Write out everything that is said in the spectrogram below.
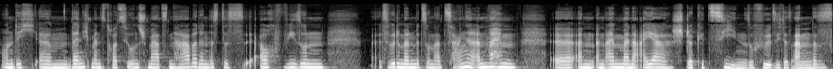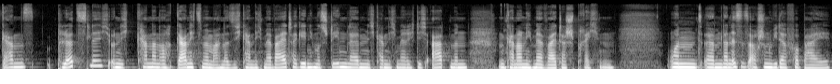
und ich, ähm, wenn ich Menstruationsschmerzen habe, dann ist es auch wie so ein als würde man mit so einer Zange an meinem, äh, an, an einem meiner Eierstöcke ziehen. So fühlt sich das an. Das ist ganz plötzlich und ich kann dann auch gar nichts mehr machen. Also ich kann nicht mehr weitergehen, ich muss stehen bleiben, ich kann nicht mehr richtig atmen und kann auch nicht mehr weiter sprechen. Und ähm, dann ist es auch schon wieder vorbei.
